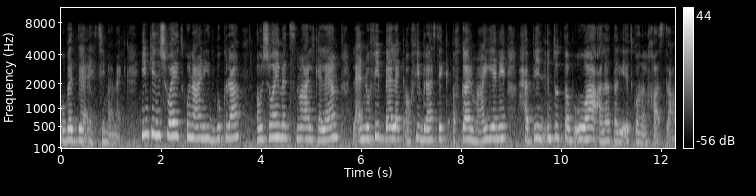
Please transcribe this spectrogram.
وبدأ اهتمامك. يمكن شوي تكون عنيد بكرة أو شوي ما تسمع الكلام لأنه في ببالك أو في براسك أفكار معينة حابين أنتوا تطبقوها على طريقتكم الخاصة.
